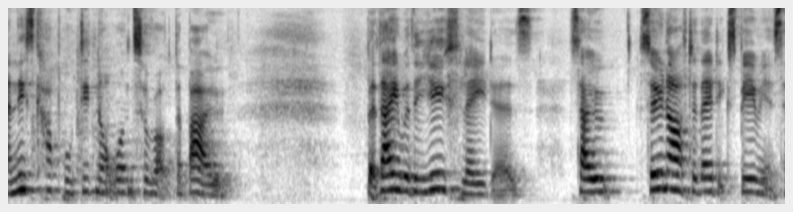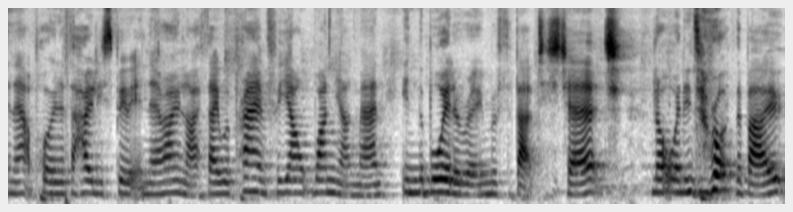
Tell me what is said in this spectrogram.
And this couple did not want to rock the boat. But they were the youth leaders so soon after they'd experienced an outpouring of the Holy Spirit in their own life, they were praying for young, one young man in the boiler room of the Baptist church, not wanting to rock the boat.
